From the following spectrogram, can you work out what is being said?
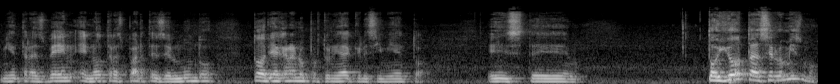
mientras ven en otras partes del mundo todavía gran oportunidad de crecimiento. Este, Toyota hace lo mismo.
